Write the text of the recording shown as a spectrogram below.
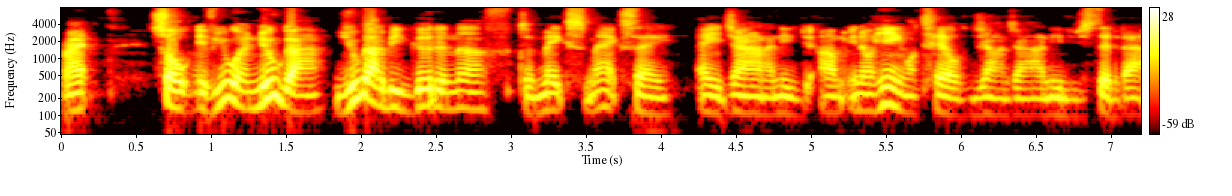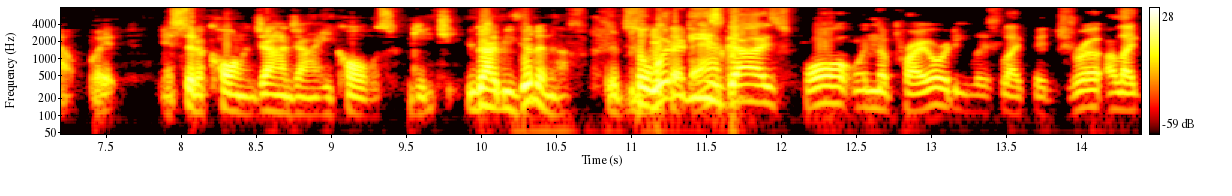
Right? So if you're a new guy, you got to be good enough to make Smack say, Hey, John, I need you. Um, you know, he ain't to tell John, John, I need you to sit it out. But instead of calling John, John, he calls Geechi. You got to be good enough. So where do these happen. guys fall on the priority list? Like the drug, like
